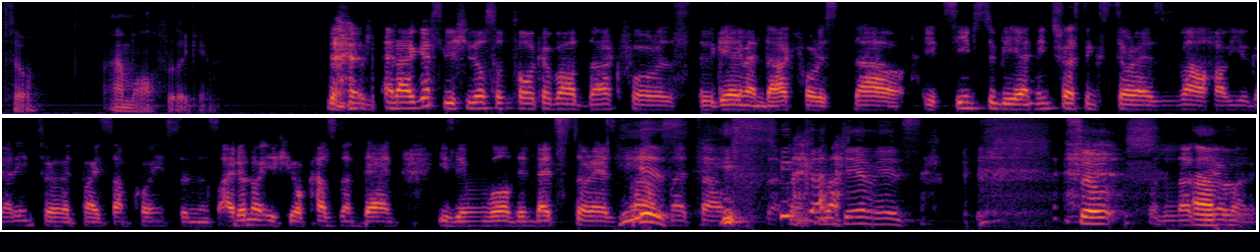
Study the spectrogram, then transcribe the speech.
So I'm all for the game. and I guess we should also talk about Dark Forest, the game and Dark Forest now. It seems to be an interesting story as well, how you got into it by some coincidence. I don't know if your cousin Dan is involved in that story as he well. Is. But, um, he goddamn is. So, um,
